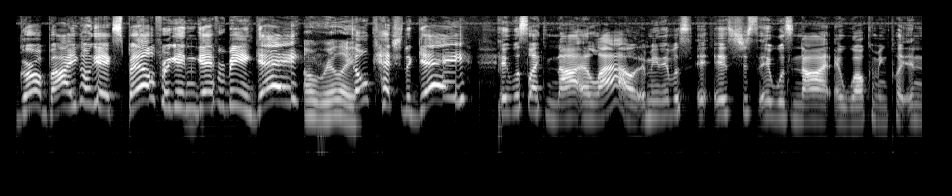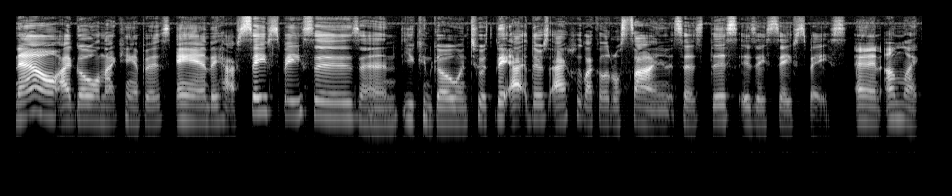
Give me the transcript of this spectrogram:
Girl, bye. You're gonna get expelled for getting gay for being gay. Oh really? Don't catch the gay. It was like not allowed. I mean, it was. It, it's just it was not a welcoming place. And now I go on that campus and they have safe spaces and you can go into it. They there's actually like a little sign and it says this is a safe space. And I'm like,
